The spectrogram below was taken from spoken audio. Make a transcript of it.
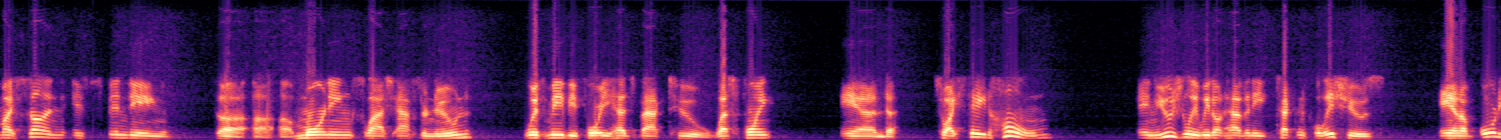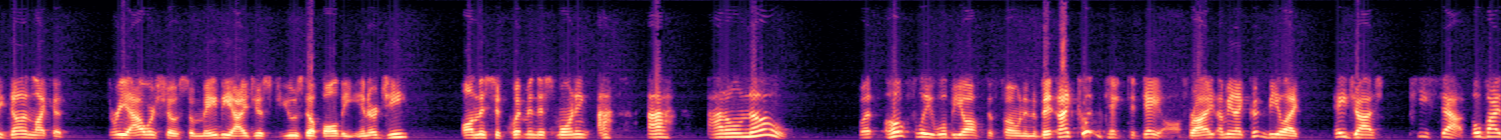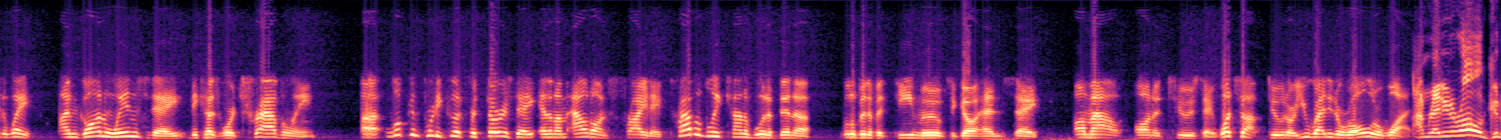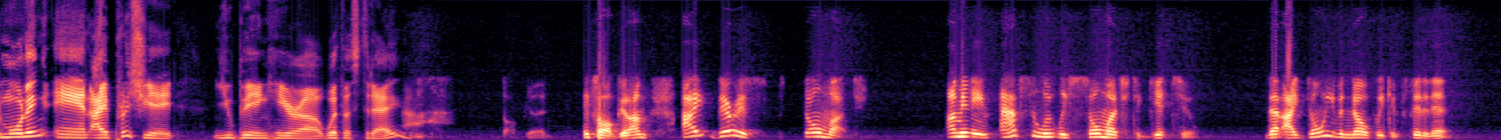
my son is spending the uh, uh, morning slash afternoon with me before he heads back to West Point, and so I stayed home. And usually we don't have any technical issues, and I've already done like a three-hour show, so maybe I just used up all the energy on this equipment this morning. I I I don't know, but hopefully we'll be off the phone in a bit. And I couldn't take today off, right? I mean, I couldn't be like, "Hey, Josh, peace out." Oh, by the way, I'm gone Wednesday because we're traveling. Uh, looking pretty good for Thursday, and then I'm out on Friday. Probably kind of would have been a little bit of a D move to go ahead and say, I'm out on a Tuesday. What's up, dude? Are you ready to roll or what? I'm ready to roll. Good morning, and I appreciate you being here uh, with us today. Ah, it's all good. It's all good. I'm. I there is so much. I mean, absolutely so much to get to that I don't even know if we can fit it in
